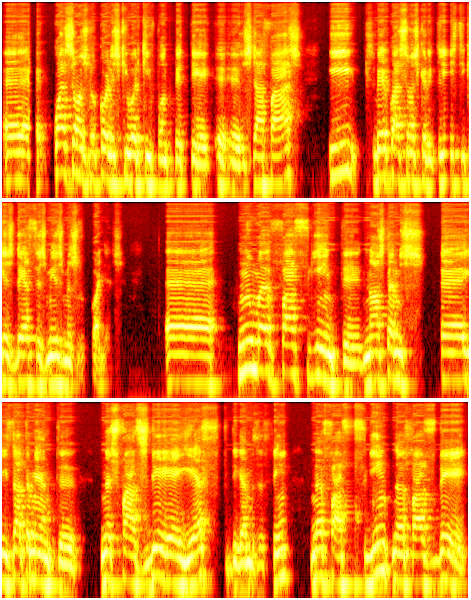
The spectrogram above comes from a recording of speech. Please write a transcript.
eh, quais são as recolhas que o arquivo.pt eh, eh, já faz e perceber quais são as características dessas mesmas recolhas. Numa fase seguinte, nós estamos exatamente nas fases D, E e F, digamos assim. Na fase seguinte, na fase D,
